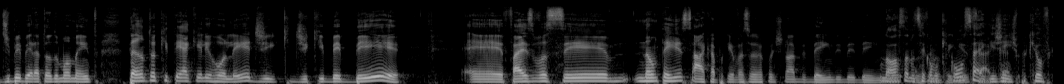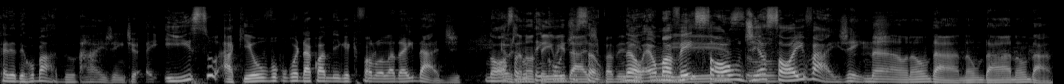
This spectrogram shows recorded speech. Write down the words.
de beber a todo momento. Tanto que tem aquele rolê de, de que beber é, faz você não ter ressaca, porque você vai continuar bebendo e bebendo. Nossa, não sei como que consegue, ressaca. gente, porque eu ficaria derrubado. Ai, gente, isso aqui eu vou concordar com a amiga que falou lá da idade. Nossa, eu já não, não, tem tenho condição. idade pra beber. não, é uma vez só, um isso. dia só e vai, gente. Não, não dá, não dá, não dá.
